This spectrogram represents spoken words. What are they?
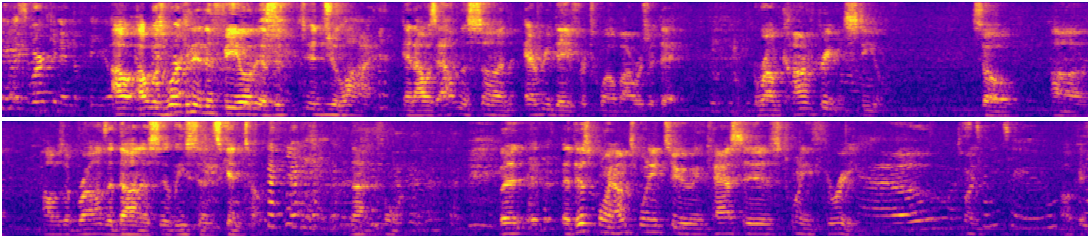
He was working in the field. I, I was working in the field as a, in July, and I was out in the sun every day for 12 hours a day, around concrete and steel. So uh, I was a bronze Adonis, at least in skin tone, not in form. But at, at this point, I'm 22, and Cass is 23. No, I was 20. 22. Okay.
